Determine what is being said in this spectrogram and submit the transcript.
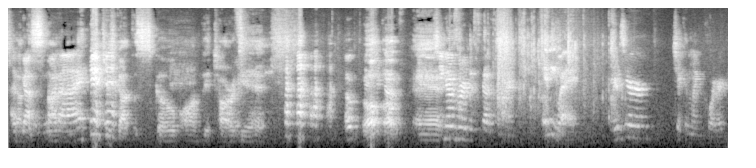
She's I've got, got the eye. She's got the scope on the target. oh, Oh, she oh, and She knows we're discussing. Anyway, here's your chicken wing quarter.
